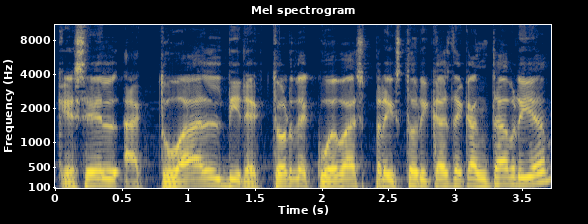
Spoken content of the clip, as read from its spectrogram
que es el actual director de cuevas prehistóricas de Cantabria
